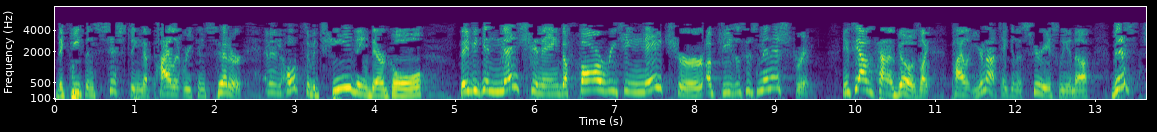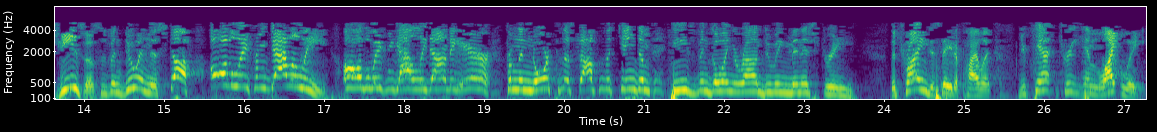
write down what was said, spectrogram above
They keep insisting that Pilate reconsider. And in hopes of achieving their goal, they begin mentioning the far reaching nature of Jesus' ministry. You see how this kind of goes. Like, Pilate, you're not taking this seriously enough. This Jesus has been doing this stuff all the way from Galilee. All the way from Galilee down to here. From the north to the south of the kingdom. He's been going around doing ministry. They're trying to say to Pilate, you can't treat him lightly.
